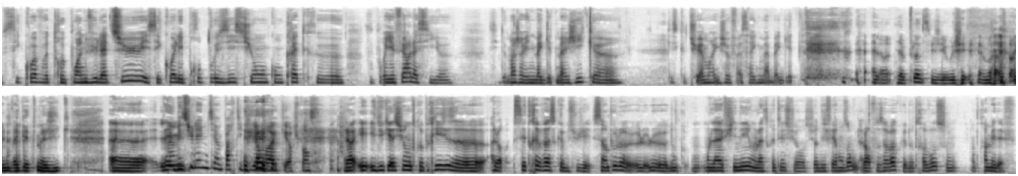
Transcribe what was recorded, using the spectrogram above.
c'est quoi votre point de vue là-dessus et c'est quoi les propositions concrètes que vous pourriez faire là si, euh, si demain j'avais une baguette magique euh, Qu'est-ce que tu aimerais que je fasse avec ma baguette? Alors, il y a plein de sujets où j'aimerais avoir une baguette magique. Euh, mais celui-là, il me tient particulièrement à cœur, je pense. Alors, éducation entreprise, alors c'est très vaste comme sujet. C'est un peu le, donc on, l'a affiné, on l'a traité sur, sur différents angles. Alors, il faut savoir que nos travaux sont intra-MEDEF.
